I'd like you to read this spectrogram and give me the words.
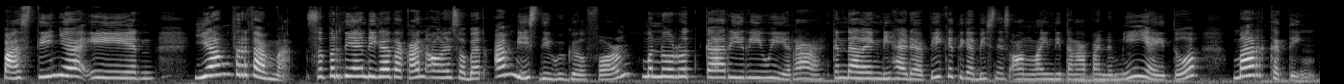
Pastinya, In. Yang pertama, seperti yang dikatakan oleh Sobat Ambis di Google Form, menurut Kariri Wira, kendala yang dihadapi ketika bisnis online di tengah pandemi yaitu marketing.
